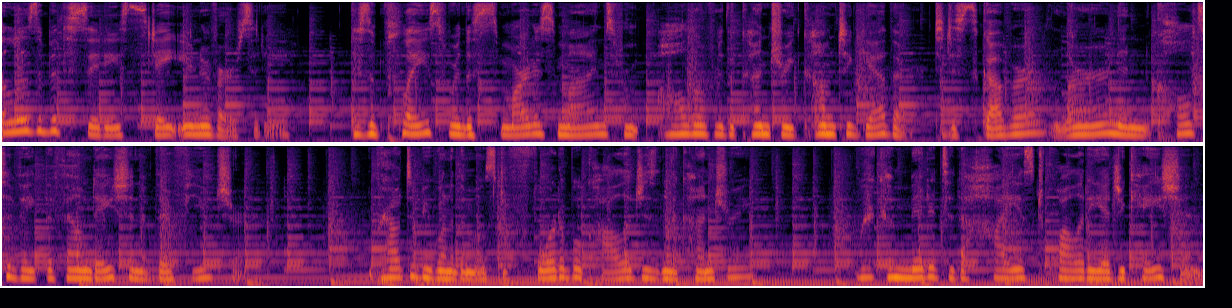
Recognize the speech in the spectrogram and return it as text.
Elizabeth City State University is a place where the smartest minds from all over the country come together to discover, learn, and cultivate the foundation of their future. Proud to be one of the most affordable colleges in the country, we're committed to the highest quality education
